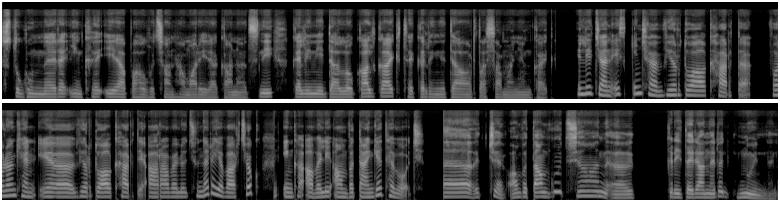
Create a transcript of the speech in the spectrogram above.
ստուգումները ինքը իր ապահովության համար իրականացնի, կլինի դա լոկալ կայք, թե կլինի դա արտասահմանյան կայք։ Իլի ջան, իսկ ի՞նչ է վիրտուալ քարտը որոնք են վիրտուալ քարտի առավելությունները եւ արդյոք ինքը ավելի անվտանգ է թե ոչ։ Չէ, անվտանգության կրիտերիաները նույնն են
